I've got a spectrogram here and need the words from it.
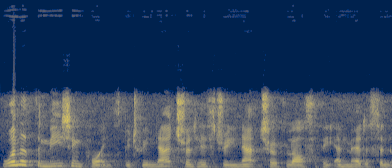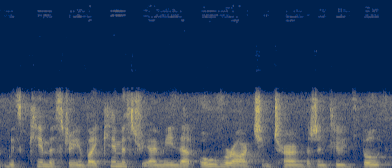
One of the meeting points between natural history, natural philosophy, and medicine was chemistry. And by chemistry, I mean that overarching term that includes both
